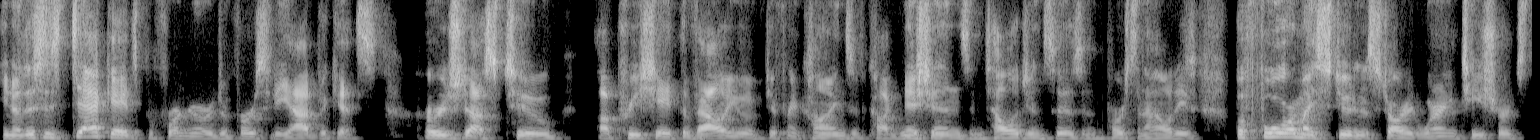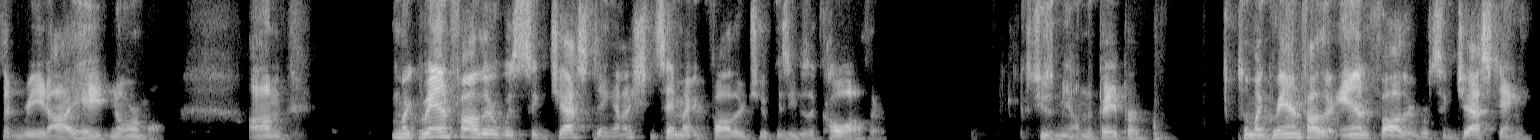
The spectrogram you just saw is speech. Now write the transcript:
you know, this is decades before neurodiversity advocates urged us to appreciate the value of different kinds of cognitions, intelligences, and personalities before my students started wearing t-shirts that read, I hate normal. Um, my grandfather was suggesting, and I should say my father too, because he was a co-author, excuse me, on the paper. So my grandfather and father were suggesting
